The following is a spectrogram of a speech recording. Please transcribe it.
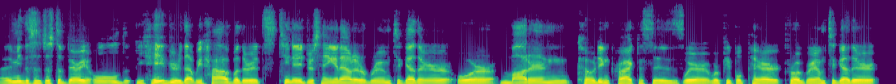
I mean, this is just a very old behavior that we have, whether it's teenagers hanging out in a room together or modern coding practices where, where people pair program together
